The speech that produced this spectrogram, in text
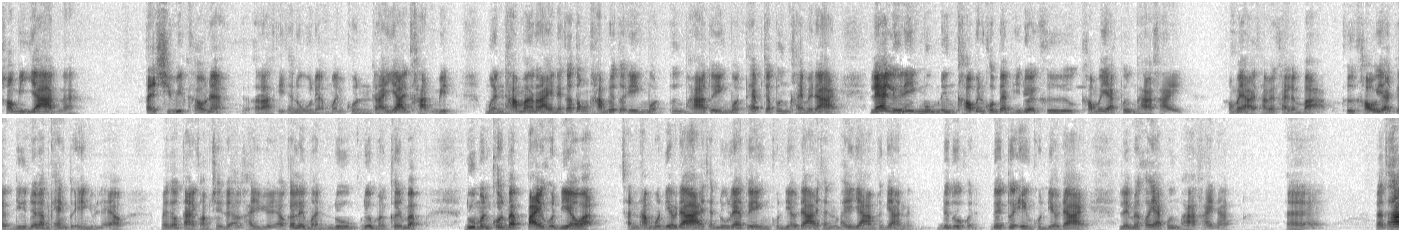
เขามีญาตินะ แต่ชีวิตเขาเนี่ยราศีธนูเนี่ยเหมือนคนไร้ญาติขาดมิตร เหมือนทำอะไรเนี่ยก็ต้องทำด้วยตัวเองหมดพึ่งพาตัวเองหมดแทบจะพึ่งใครไม่ได้ และหรือในอีกมุมหนึ่งเขาเป็นคนแบบนี้ด้วยคือเขาไม่อยากพึ่งพาใครเขาไม่อยากทำให้ใครลำบาก คือเขาอยากจะยืนด้วยลำแข้งตัวเองอยู่แล้ว ไม่ต้องการความช่วยเหลือใครอยู่แล้ว ก็เลยเหมือนดูดูเหมือนคนแบบ ดูเหมือนคนแบบไปคนเดียวอะ่ะฉันทำคนเดียวได้ ฉันดูแลตัวเองคนเดียวได้ ฉันพยายามทุกอย่างด้วยตัวด้วยตัวเองคนเดียวได้ เลยไม่ค่อยอยากพึ่งพาใครนัก แล้วถ้า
